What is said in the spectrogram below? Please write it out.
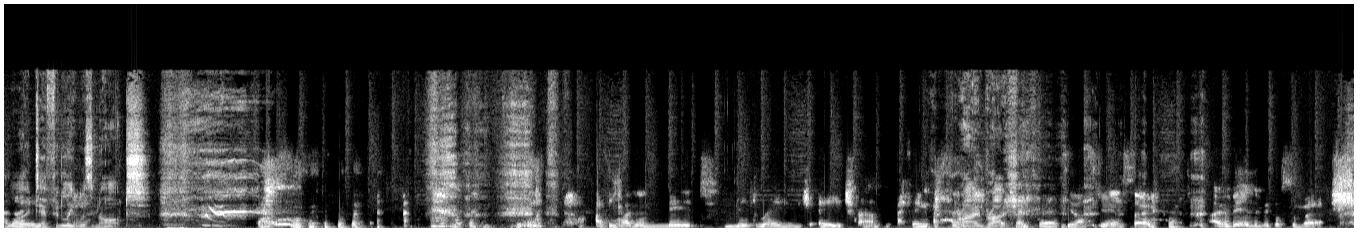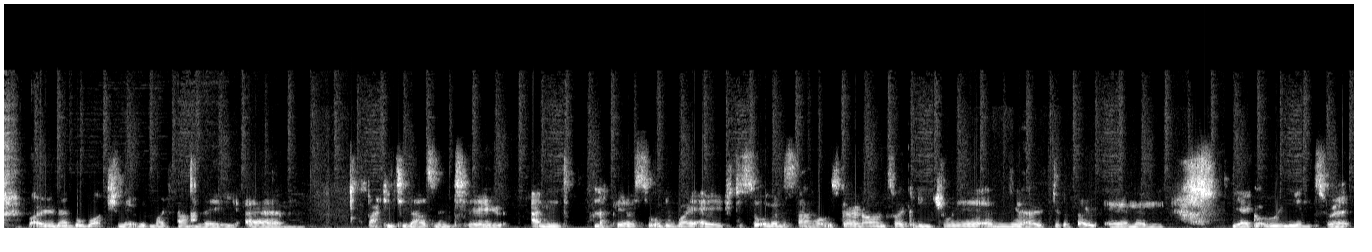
And I I- definitely was not. I think I'm a mid mid range age fan. I think Right, right. I turned 30 last year, so I'm a bit in the middle somewhere. But I remember watching it with my family um, back in 2002, and luckily I was sort of the right age to sort of understand what was going on, so I could enjoy it and you know do the voting and yeah, got really into it,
